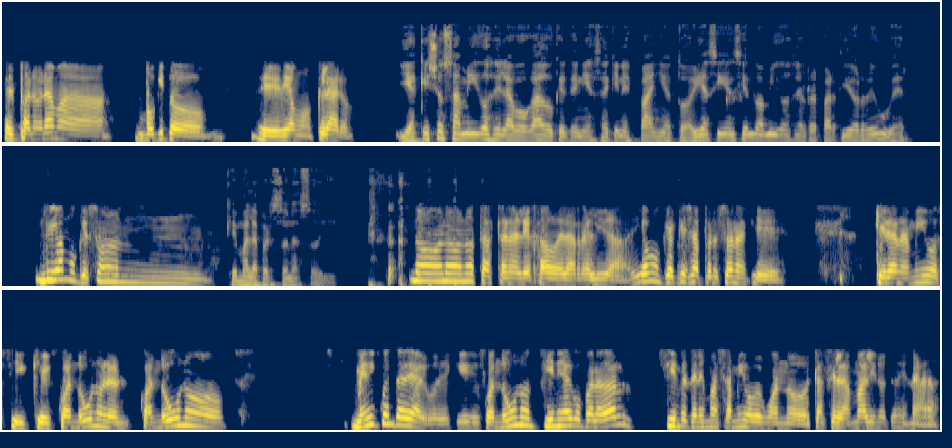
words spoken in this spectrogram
el panorama un poquito, eh, digamos, claro. ¿Y aquellos amigos del abogado que tenías aquí en España todavía siguen siendo amigos del repartidor de Uber? Digamos que son... Qué mala persona soy. No, no, no estás tan alejado de la realidad. Digamos que aquellas personas que, que eran amigos y que cuando uno cuando uno me di cuenta de algo, de que cuando uno tiene algo para dar, siempre tenés más amigos que cuando estás en la mal y no tenés nada.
